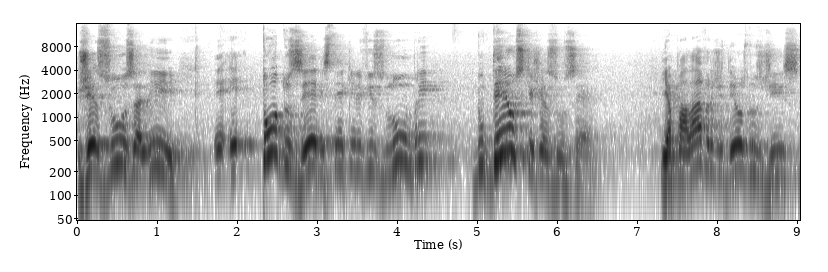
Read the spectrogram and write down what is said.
Jesus ali, é, é, todos eles têm aquele vislumbre do Deus que Jesus é. E a palavra de Deus nos diz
